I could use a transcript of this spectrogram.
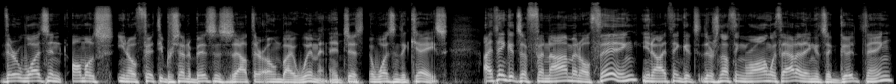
there wasn't almost, you know, 50% of businesses out there owned by women. It just it wasn't the case. I think it's a phenomenal thing. You know, I think it's there's nothing wrong with that. I think it's a good thing.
